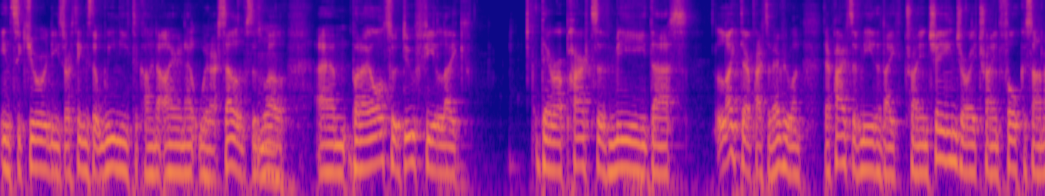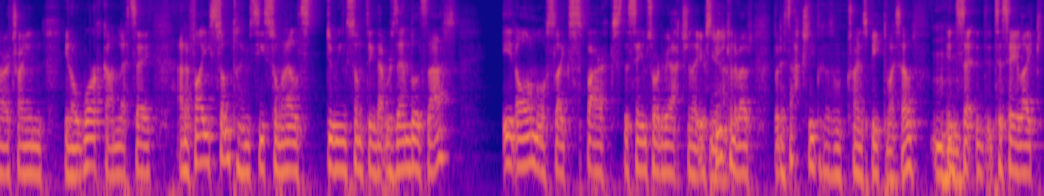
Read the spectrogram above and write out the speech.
insecurities or things that we need to kind of iron out with ourselves as well. Um, but i also do feel like there are parts of me that like there are parts of everyone. There are parts of me that i try and change or i try and focus on or I try and you know work on let's say. And if i sometimes see someone else doing something that resembles that it almost like sparks the same sort of reaction that you're speaking about but it's actually because i'm trying to speak to myself. Instead to say like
